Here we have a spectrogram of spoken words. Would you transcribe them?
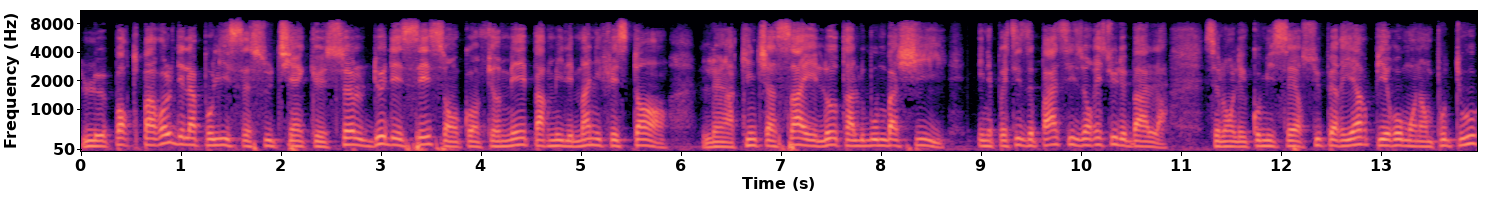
Le porte-parole de la police soutient que seuls deux décès sont confirmés parmi les manifestants, l'un à Kinshasa et l'autre à Lubumbashi. Il ne précise pas s'ils ont reçu de balles. Selon le commissaire supérieur Piero Monamputu,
